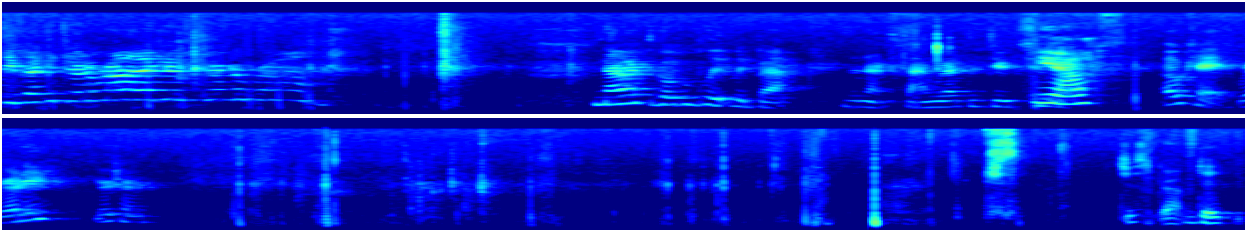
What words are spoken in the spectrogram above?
See if I can turn around. I just turned around. Now I have to go completely back the next time. We have to do two. Yeah. Okay, ready? Your turn. Just, just grabbed it.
